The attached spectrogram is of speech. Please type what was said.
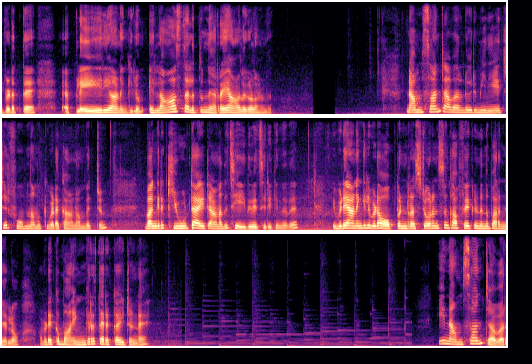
ഇവിടുത്തെ പ്ലേ ഏരിയ ആണെങ്കിലും എല്ലാ സ്ഥലത്തും നിറയെ ആളുകളാണ്. നംസാൻ ടവറിന്റെ ഒരു മിനിയേച്ചർ ഫോം നമുക്കിവിടെ കാണാൻ പറ്റും. ഭയങ്കര ക്യൂട്ടായിട്ടാണ് അത് ചെയ്തു വെച്ചിരിക്കുന്നത്. ഇവിടെയാണെങ്കിൽ ഇവിടെ ഓപ്പൺ റെസ്റ്റോറന്റ്സും കഫേയൊക്കെ ഉണ്ടെന്ന് പറഞ്ഞല്ലോ. അവിടെയൊക്കെ ഭയങ്കര തിരക്കായിട്ടുണ്ടേ. ഈ നംസാൻ ടവർ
